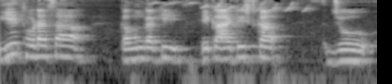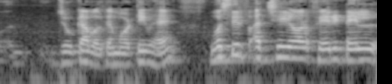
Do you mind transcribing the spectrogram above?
ये थोड़ा सा कहूँगा कि एक आर्टिस्ट का जो जो क्या बोलते हैं मोटिव है वो सिर्फ़ अच्छी और फेरी टेल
